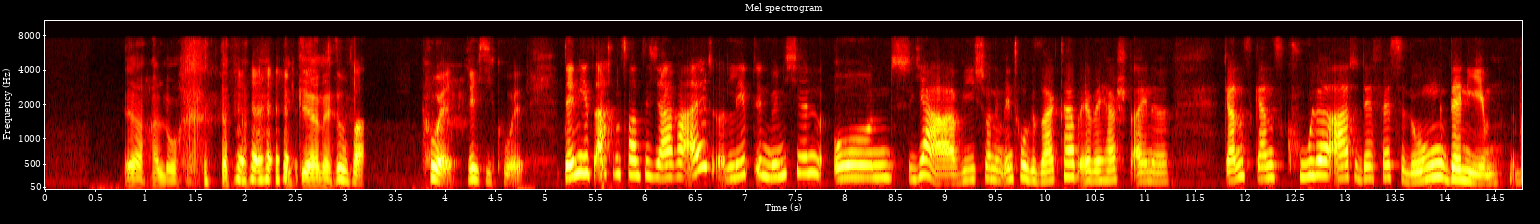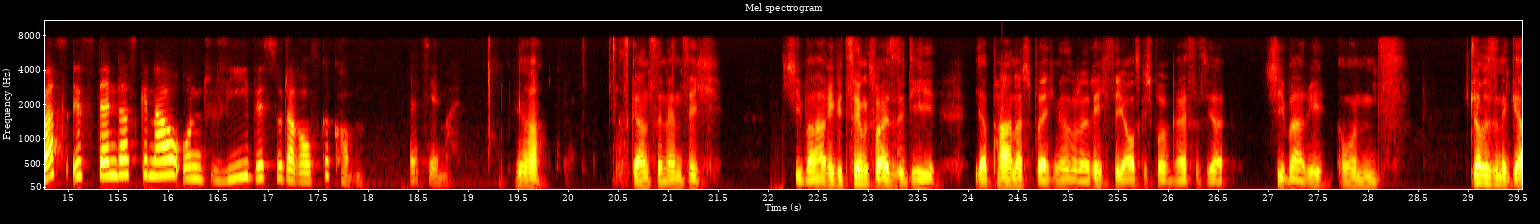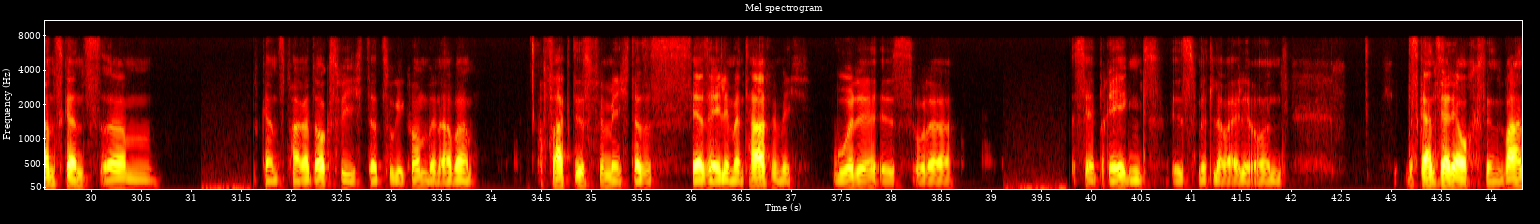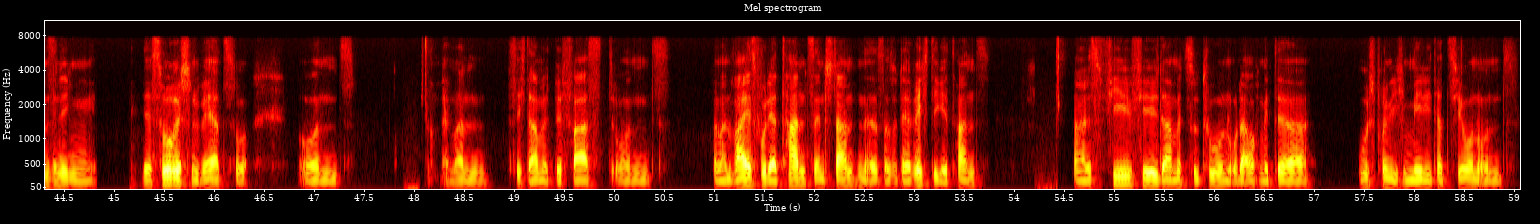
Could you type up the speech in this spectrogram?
Ja, hallo. Gerne. Super. Cool, richtig cool. Danny ist 28 Jahre alt, lebt in München und ja, wie ich schon im Intro gesagt habe, er beherrscht eine ganz, ganz coole Art der Fesselung. Danny, was ist denn das genau und wie bist du darauf gekommen? Erzähl mal. Ja, das Ganze nennt sich Shibari, beziehungsweise die Japaner sprechen es oder richtig ausgesprochen heißt es ja Shibari. Und ich glaube, es ist eine ganz, ganz, ähm, ganz paradox, wie ich dazu gekommen bin. Aber Fakt ist für mich, dass es sehr, sehr elementar für mich wurde, ist oder sehr prägend ist mittlerweile. Und das Ganze hat ja auch einen wahnsinnigen historischen Wert so. Und wenn man sich damit befasst und wenn man weiß, wo der Tanz entstanden ist, also der richtige Tanz, dann hat es viel, viel damit zu tun oder auch mit der ursprünglichen Meditation und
